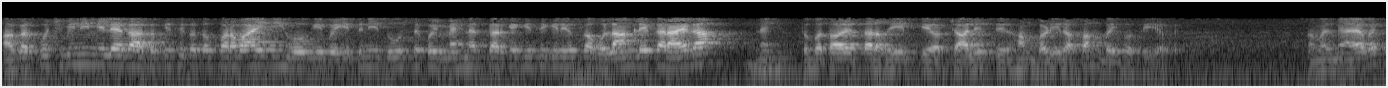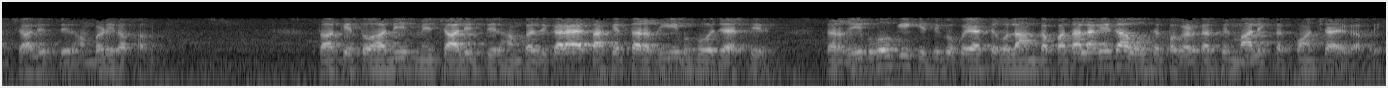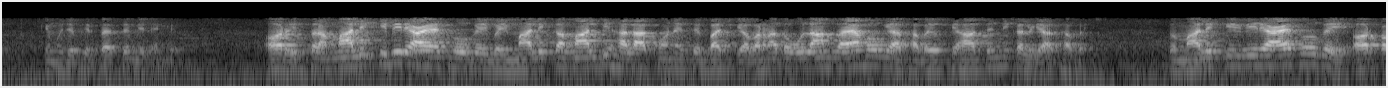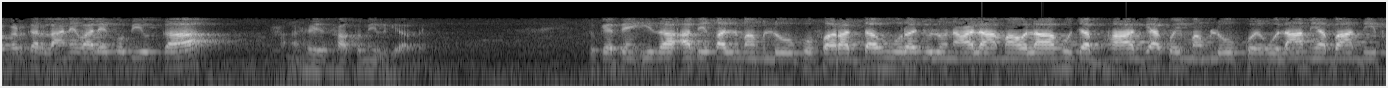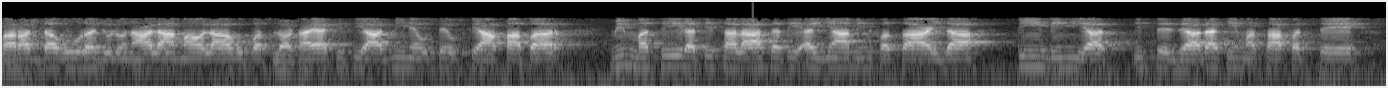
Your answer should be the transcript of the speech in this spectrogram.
اگر کچھ بھی نہیں ملے گا تو کسی کو تو پرواہ نہیں ہوگی بھائی، اتنی دور سے کوئی محنت کر کے کسی کے لیے اس کا غلام لے کر آئے گا؟ نہیں۔ تو بطور ترغیب کے اور چالیس درہم بڑی رقم بھائی ہوتی ہے بھائی۔ سمجھ میں آیا بھائی؟ چالیس درہم بڑی رقم۔ تاکہ تو حدیث میں چالیس درہم کا ذکر آیا تاکہ ترغیب ہو جائے پھر۔ ترغیب ہوگی، کسی کو کوئی ایسے غلام کا پتہ لگے گا، وہ اسے پکڑ کر پھر مالک تک پہنچائے گا بھائی، کہ مجھے پھر پیسے ملیں گے۔ اور اس طرح مالک کی بھی رعایت ہو گئی بھائی، مالک کا مال بھی ہلاک ہونے سے بچ گیا، ورنہ تو غلام ضائع ہو گیا تھا بھائی، اس کے ہاتھ سے نکل گیا تھا بھائی۔ تو مالک کی بھی رعایت ہو گئی اور پکڑ کر لانے والے کو بھی اس کا حق مل گیا بھائی۔ تو کہتے ہیں ایزا ابق المملوک فردہ رجل علی مولاہ جب بھاگ گیا کوئی مملوک، کوئی غلام یا باندی فردہ رجل علی مولاہ پس لوٹایا کسی آدمی نے اسے، اس کے آقا پر، من مسیرت سلاست ایام فصاعدہ تین دن یا اس سے زیادہ کی مسافت سے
